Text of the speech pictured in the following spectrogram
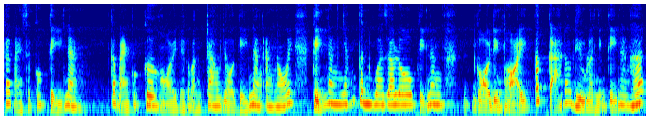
các bạn sẽ có kỹ năng, các bạn có cơ hội để các bạn trao dồi kỹ năng ăn nói, kỹ năng nhắn tin qua zalo, kỹ năng gọi điện thoại, tất cả đó đều là những kỹ năng hết.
